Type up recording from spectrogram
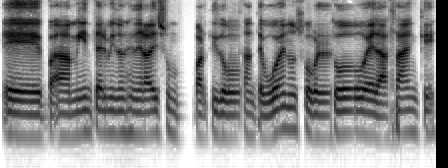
eh, para mí en términos generales, es un partido bastante bueno, sobre todo el arranque,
